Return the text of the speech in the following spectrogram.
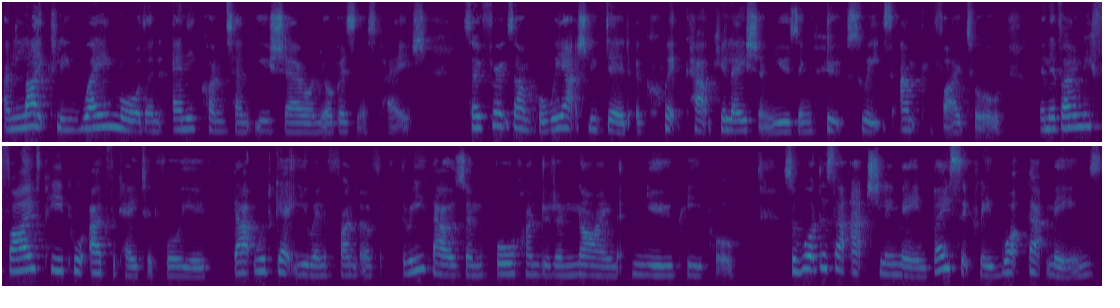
and likely way more than any content you share on your business page. So, for example, we actually did a quick calculation using Hootsuite's Amplify tool, and if only five people advocated for you, that would get you in front of 3,409 new people. So, what does that actually mean? Basically, what that means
